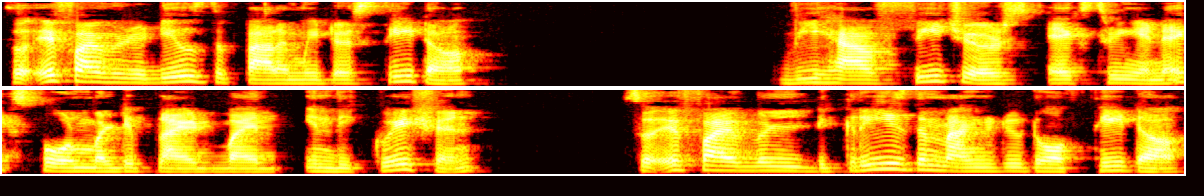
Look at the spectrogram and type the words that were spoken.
So if I reduce the parameters theta, we have features x3 and x4 multiplied by in the equation. So if I will decrease the magnitude of theta,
